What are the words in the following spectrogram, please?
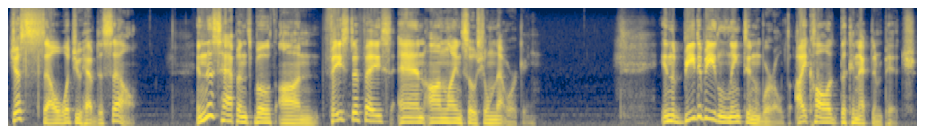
Just sell what you have to sell. And this happens both on face to face and online social networking. In the B2B LinkedIn world, I call it the connect and pitch.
